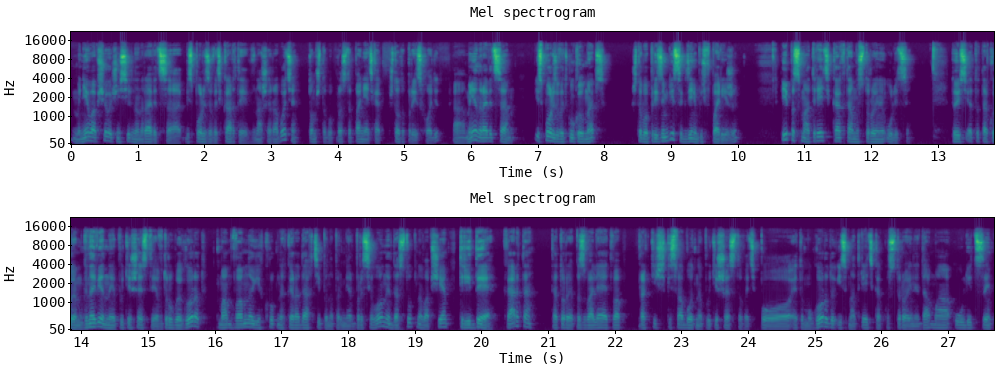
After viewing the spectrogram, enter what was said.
Мне вообще очень сильно нравится использовать карты в нашей работе, в том, чтобы просто понять, как что-то происходит. А, мне нравится использовать Google Maps, чтобы приземлиться где-нибудь в Париже и посмотреть, как там устроены улицы. То есть это такое мгновенное путешествие в другой город. Во многих крупных городах, типа, например, Барселоны, доступна вообще 3D-карта, которая позволяет вам практически свободно путешествовать по этому городу и смотреть, как устроены дома, улицы,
